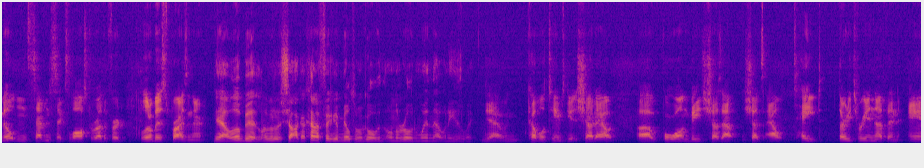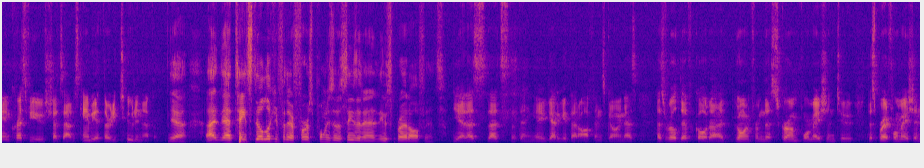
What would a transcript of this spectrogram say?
Milton seven six lost to Rutherford. A little bit surprising there. Yeah, a little bit, a little bit of a shock. I kind of figured Milton would go on the road and win that one easily. Yeah, when a couple of teams get shut out. Uh, Fort Walton Beach shuts out shuts out Tate thirty three to nothing, and Crestview shuts out Escambia thirty two to nothing. Yeah, Tate's still looking for their first points of the season and a new spread offense. Yeah, that's that's the thing. You got to get that offense going. That's that's real difficult. Uh, going from the scrum formation to the spread formation,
